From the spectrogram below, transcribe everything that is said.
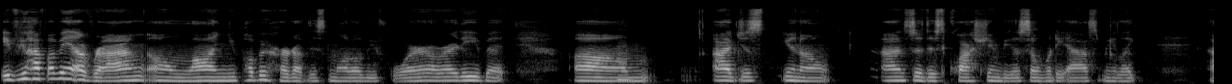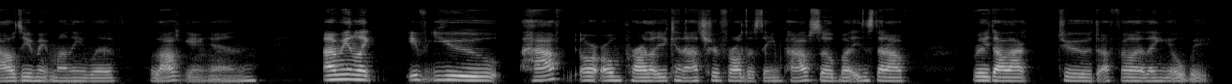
if you have been around online, you probably heard of this model before already. But um, I just you know answer this question because somebody asked me like how do you make money with blogging? And i mean like if you have your own product you can actually follow the same path. So but instead of redirect to the affiliate link it will be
